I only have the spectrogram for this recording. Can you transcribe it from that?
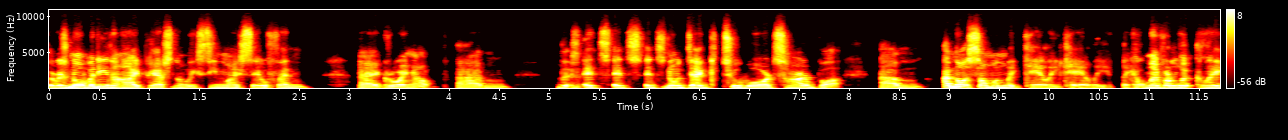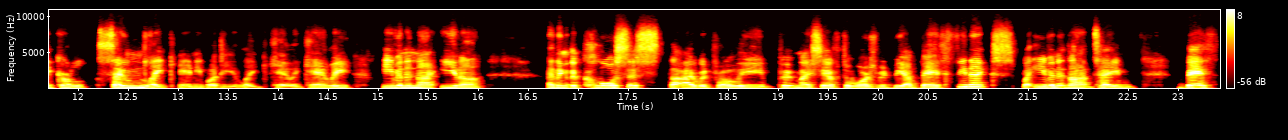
there was nobody that I personally seen myself in uh, growing up. Um, it's it's it's no dig towards her, but um, I'm not someone like Kelly Kelly. Like I'll never look like or sound like anybody like Kelly Kelly. Even in that era, I think the closest that I would probably put myself towards would be a Beth Phoenix. But even at that time, Beth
